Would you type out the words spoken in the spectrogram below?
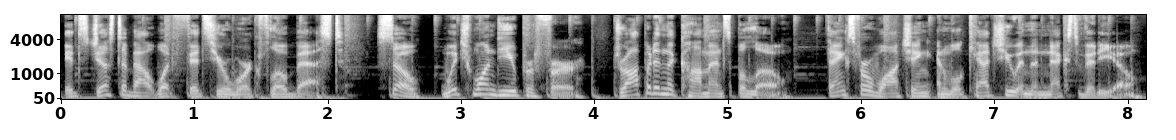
It's just about what fits your workflow best. So, which one do you prefer? Drop it in the comments below. Thanks for watching and we'll catch you in the next video.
